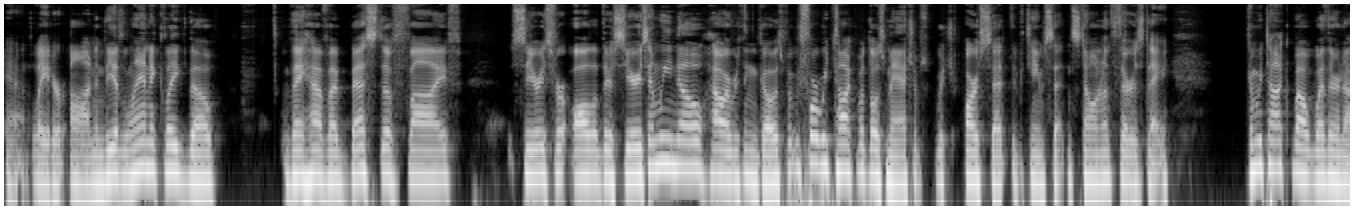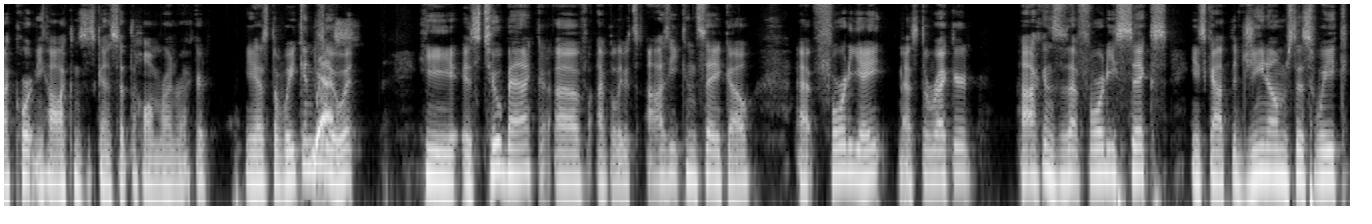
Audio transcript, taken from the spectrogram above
uh, later on. In the Atlantic League, though, they have a best of five series for all of their series, and we know how everything goes. But before we talk about those matchups, which are set, they became set in stone on Thursday. Can we talk about whether or not Courtney Hawkins is going to set the home run record? He has the weekend Yes. to do it. He is two back of, I believe it's Ozzie Canseco at 48. That's the record. Hawkins is at 46. He's got the genomes this week,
